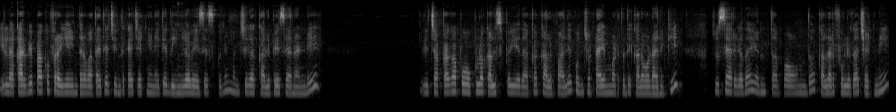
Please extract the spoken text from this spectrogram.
ఇలా కరివేపాకు ఫ్రై అయిన తర్వాత అయితే చింతకాయ చట్నీని అయితే దీనిలో వేసేసుకుని మంచిగా కలిపేశానండి. ఇది చక్కగా పోపులో కలిసిపోయేదాకా కలపాలి. కొంచెం టైం పడుతుంది కలవడానికి. చూశారు కదా ఎంత బాగుందో కలర్ఫుల్గా చట్నీ.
